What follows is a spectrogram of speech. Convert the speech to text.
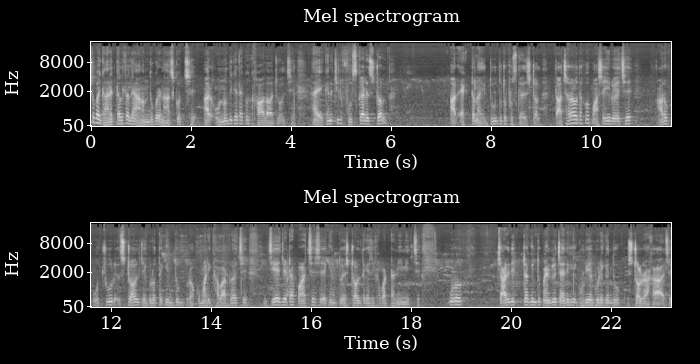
সবাই গানের তালে তালে আনন্দ করে নাচ করছে, আর অন্যদিকে দেখো খাওয়া দাওয়া চলছে। হ্যাঁ এখানে ছিল ফুচকার স্টল, আর একটা নয়, দু দুটো ফুচকার স্টল। তাছাড়াও দেখো পাশেই রয়েছে আরও প্রচুর স্টল, যেগুলোতে কিন্তু রকমারি খাবার রয়েছে। যে যেটা পারছে সে কিন্তু স্টল থেকে সেই খাবারটা নিয়ে নিচ্ছে। পুরো চারিদিকটা কিন্তু প্যান্ডেলের চারিদিকে ঘুরিয়ে ঘুরে কিন্তু স্টল রাখা আছে।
